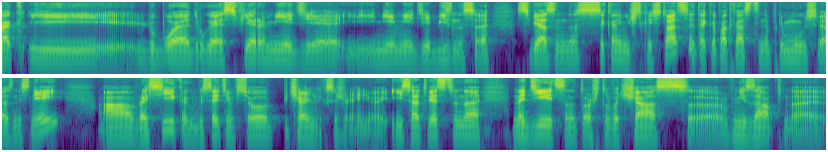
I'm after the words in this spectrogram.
как и любая другая сфера медиа и не медиа бизнеса связана с экономической ситуацией, так и подкасты напрямую связаны с ней, а в России как бы с этим все печально, к сожалению. И, соответственно, надеяться на то, что вот сейчас э, внезапно,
